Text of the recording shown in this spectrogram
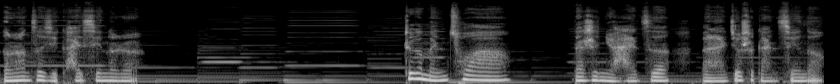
能让自己开心的人。这个没错啊，但是女孩子本来就是感性的，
